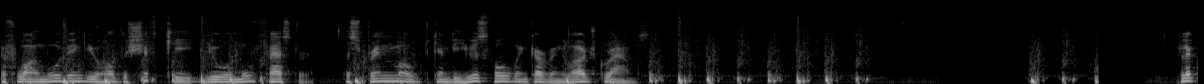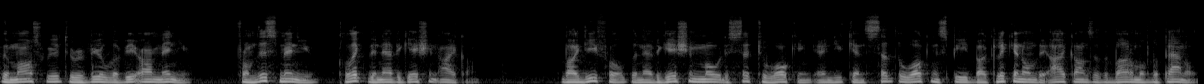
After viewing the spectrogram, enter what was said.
If while moving you hold the shift key, you will move faster. The sprint mode can be useful when covering large grounds. Click the mouse wheel to reveal the VR menu. From this menu, click the navigation icon. By default, the navigation mode is set to walking and you can set the walking speed by clicking on the icons at the bottom of the panel.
